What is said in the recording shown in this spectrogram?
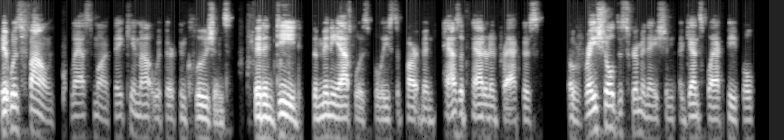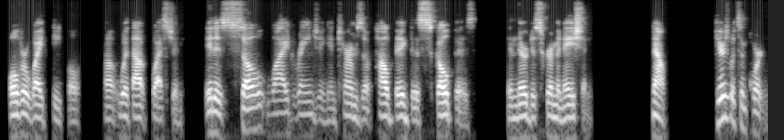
It was found last month, they came out with their conclusions that indeed the Minneapolis Police Department has a pattern and practice of racial discrimination against Black people over white people uh, without question. It is so wide ranging in terms of how big this scope is in their discrimination. Now, here's what's important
